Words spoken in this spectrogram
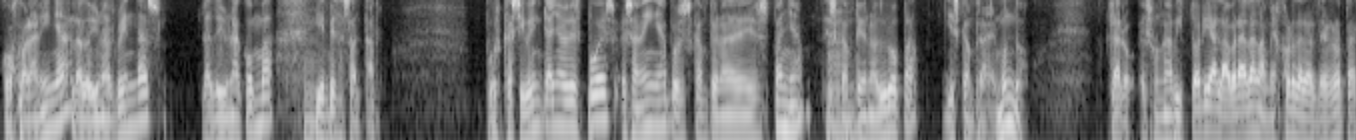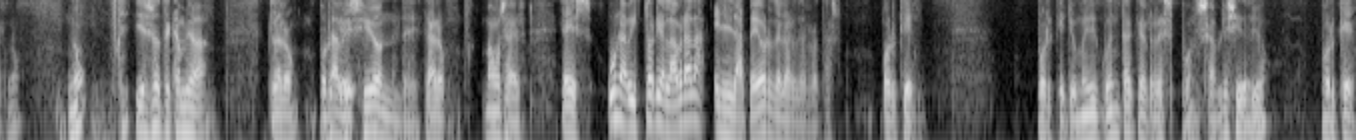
Cojo a la niña, la doy unas vendas, la doy una comba y empieza a saltar. Pues casi 20 años después, esa niña pues es campeona de España, es campeona de Europa y es campeona del mundo. Claro, es una victoria labrada la mejor de las derrotas, ¿no? ¿No? Y eso te cambia Claro, porque, la visión de... Claro, vamos a ver. Es una victoria labrada en la peor de las derrotas. ¿Por qué? Porque yo me di cuenta que el responsable he sido yo. ¿Por qué?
